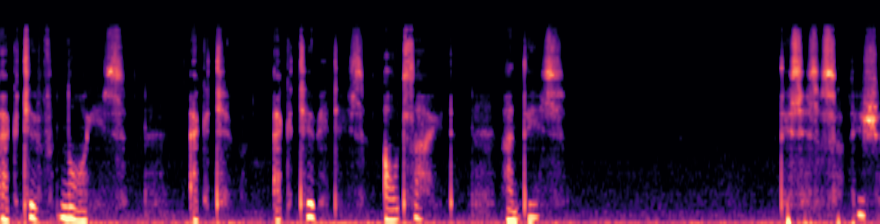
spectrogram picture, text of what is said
active noise, active activities outside, and this this is sufficient.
